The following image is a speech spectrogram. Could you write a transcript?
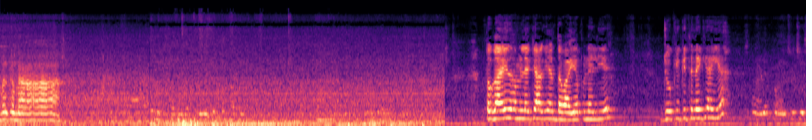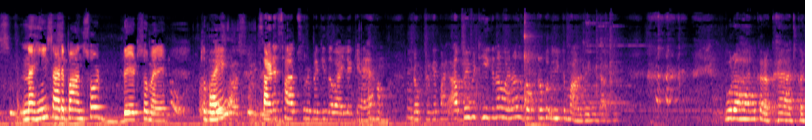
बगना तो गाइस हम लेके आ गए हैं दवाई अपने लिए। जो कि कितने की आई है? नहीं, साढ़े पाँच सौ, डेढ़ सौ मैंने। तो भाई, साढ़े सात सौ रुपये की दवाई लेके आए हम डॉक्टर के पास। अभी भी ठीक ना हुआ ना तो डॉक्टर को ईट मार देंगे जाके। बुरा हाल कर रखा है आजकल।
